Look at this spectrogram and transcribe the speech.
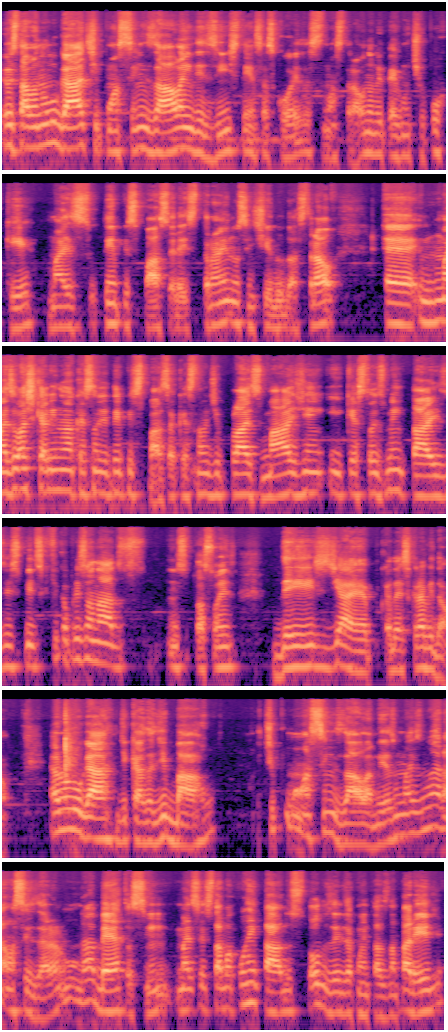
Eu estava num lugar, tipo uma senzala, ainda existem essas coisas no astral, não me pergunte o porquê, mas o tempo e espaço é estranho no sentido do astral. É, mas eu acho que ali não é uma questão de tempo e espaço, é questão de plasmagem e questões mentais de espíritos que ficam aprisionados em situações desde a época da escravidão. Era um lugar de casa de barro, tipo uma senzala mesmo, mas não era uma senzala, era um lugar aberto assim, mas eles estavam acorrentados, todos eles acorrentados na parede,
